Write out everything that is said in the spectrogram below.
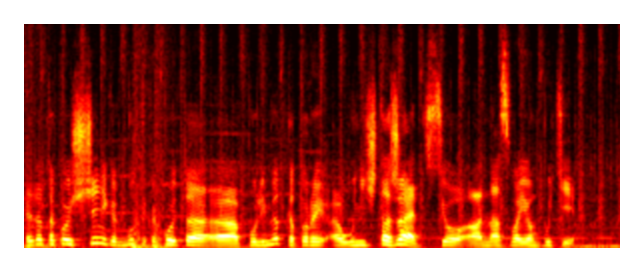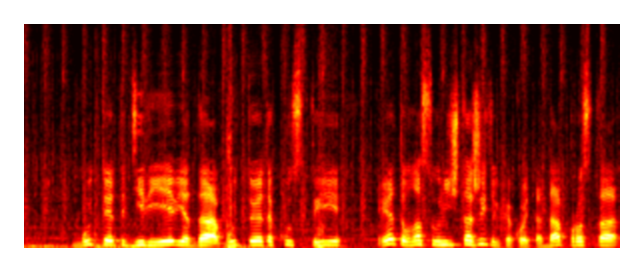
Это такое ощущение, как будто какой-то э, пулемет, который э, уничтожает все э, а, на своем пути. Будь то это деревья, да, будь то это кусты. Это у нас уничтожитель какой-то, да, просто...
